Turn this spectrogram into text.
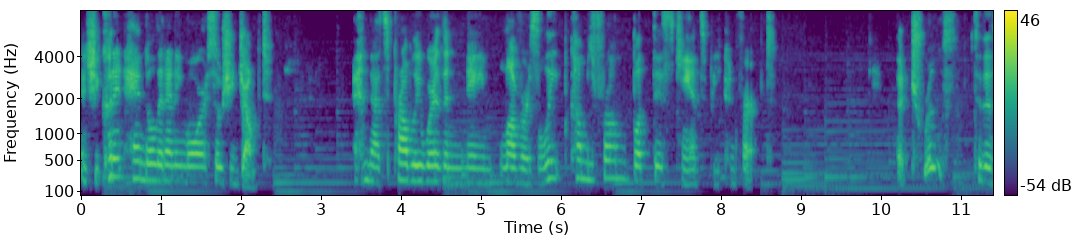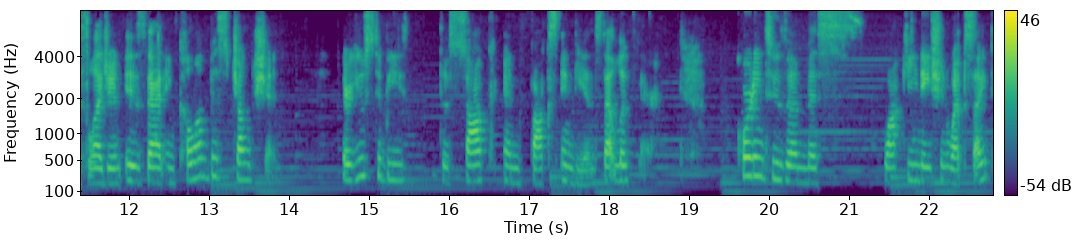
and she couldn't handle it anymore, so she jumped. And that's probably where the name Lover's Leap comes from, but this can't be confirmed. The truth to this legend is that in Columbus Junction, there used to be the Sauk and Fox Indians that lived there. According to the Meskwaki Nation website,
